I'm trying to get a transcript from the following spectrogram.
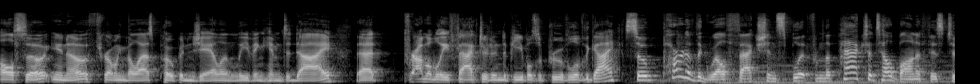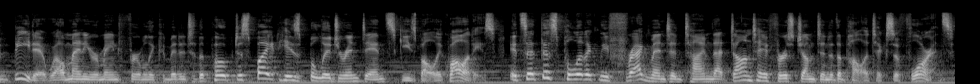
Also, you know, throwing the last pope in jail and leaving him to die. That probably factored into people's approval of the guy, so part of the Guelph faction split from the pack to tell Boniface to beat it, while many remained firmly committed to the Pope despite his belligerent and skisbally qualities. It's at this politically fragmented time that Dante first jumped into the politics of Florence.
